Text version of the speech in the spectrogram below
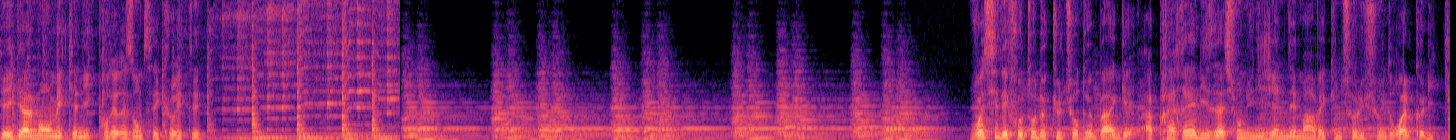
et également en mécanique pour des raisons de sécurité. Voici des photos de culture de bagues après réalisation d'une hygiène des mains avec une solution hydroalcoolique.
